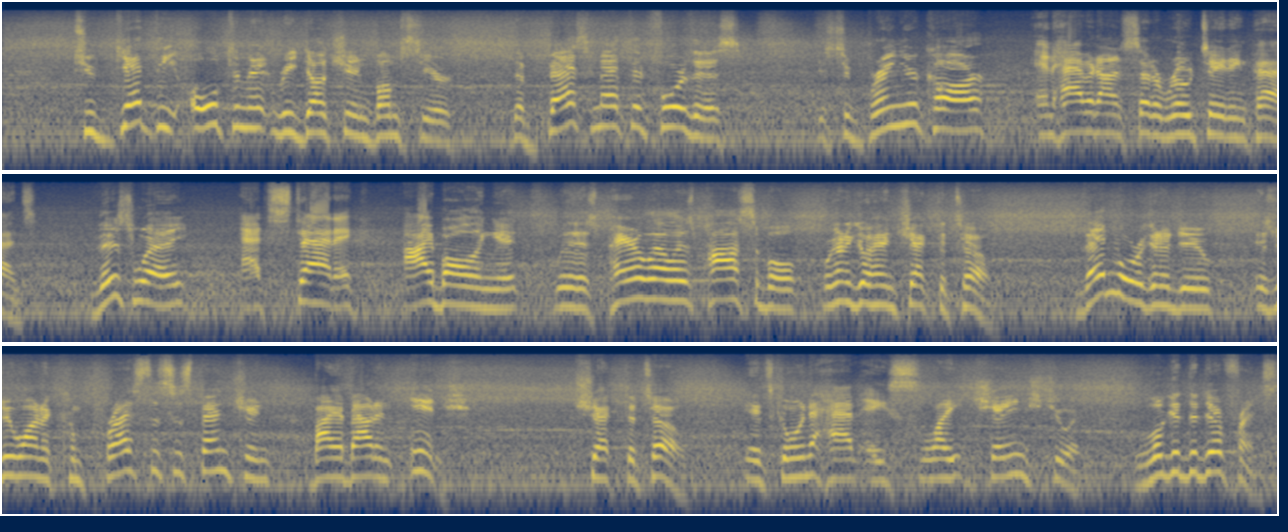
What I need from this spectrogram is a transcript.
to get the ultimate reduction in bump steer, the best method for this is to bring your car and have it on a set of rotating pads. This way, at static, eyeballing it with as parallel as possible, we're gonna go ahead and check the toe. Then what we're gonna do is we want to compress the suspension by about an inch. Check the toe. It's going to have a slight change to it. Look at the difference.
